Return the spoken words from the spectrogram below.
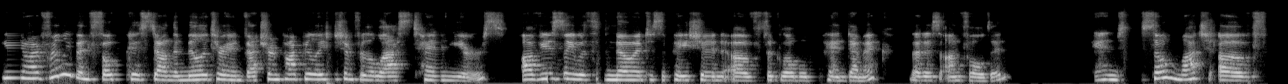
you know i've really been focused on the military and veteran population for the last 10 years obviously with no anticipation of the global pandemic that has unfolded and so much of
